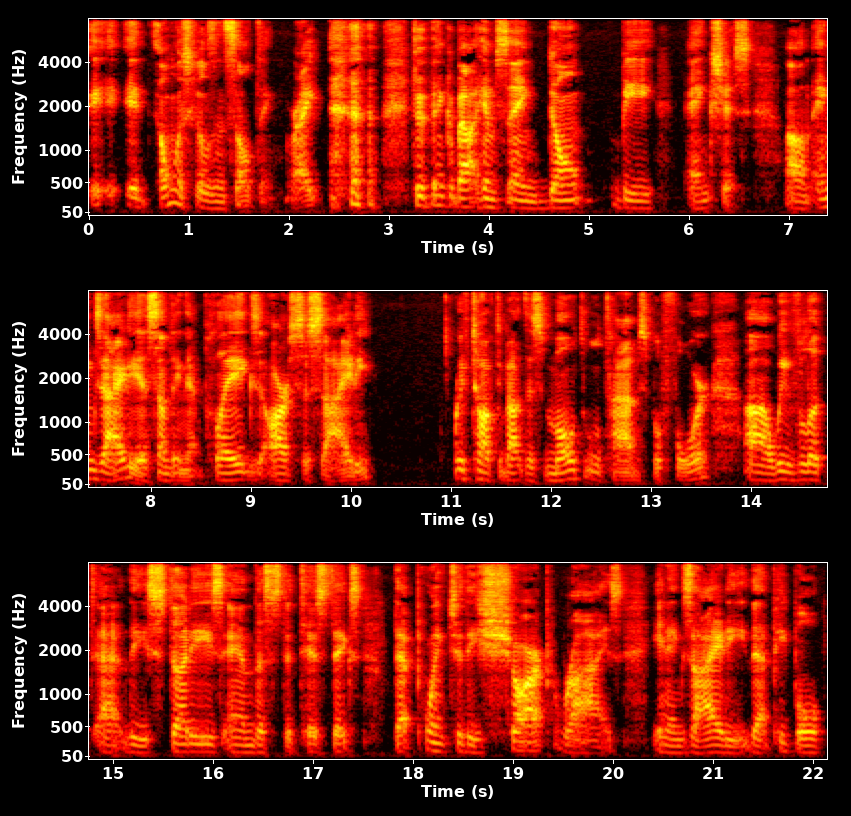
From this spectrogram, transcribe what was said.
it, it almost feels insulting, right? to think about him saying, Don't be anxious. Um, anxiety is something that plagues our society. We've talked about this multiple times before. Uh, we've looked at the studies and the statistics that point to the sharp rise in anxiety that people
